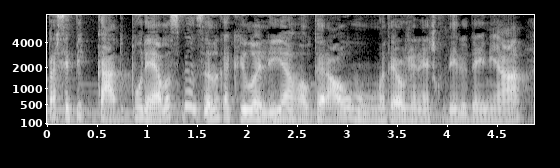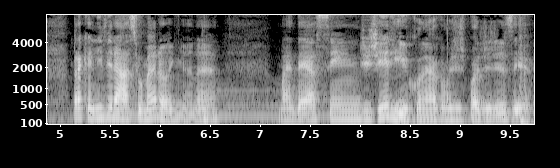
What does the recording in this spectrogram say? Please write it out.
para ser picado por elas, pensando que aquilo ali ia alterar o material genético dele, o DNA, para que ele virasse Homem-Aranha, né? Uma ideia assim de jerico, né? Como a gente pode dizer.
